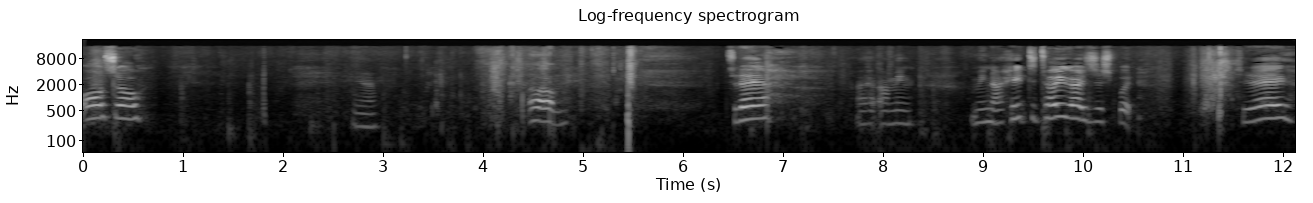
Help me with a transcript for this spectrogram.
Also, yeah. Um, today, I, I mean, I mean, I hate to tell you guys this, but today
